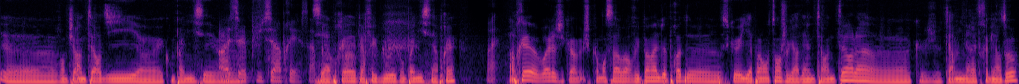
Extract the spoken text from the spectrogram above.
euh, Vampire Hunter D euh, et compagnie, c'est euh, Ouais, c'est plus c'est après. ça, c'est après. Perfect Blue et compagnie, c'est après. Ouais. Après, euh, voilà, j'ai je commence à avoir vu pas mal de prod euh, parce qu'il y a pas longtemps, je regardais Hunter Hunter là, euh, que je terminerai très bientôt.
